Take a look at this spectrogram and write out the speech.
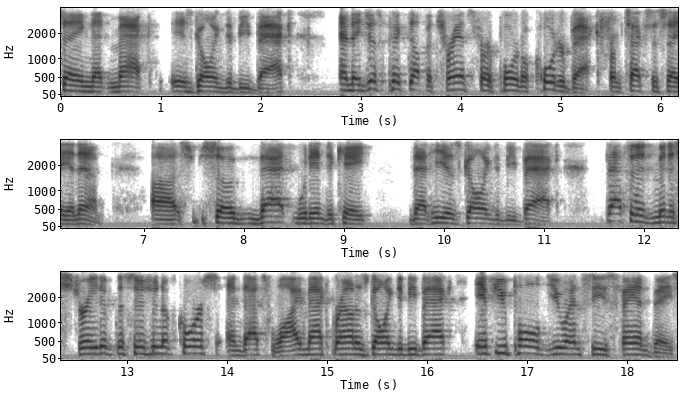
saying that Mack is going to be back, and they just picked up a transfer portal quarterback from Texas A&M. Uh, so that would indicate that he is going to be back. That's an administrative decision, of course, and that's why Mack Brown is going to be back. If you polled UNC's fan base,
